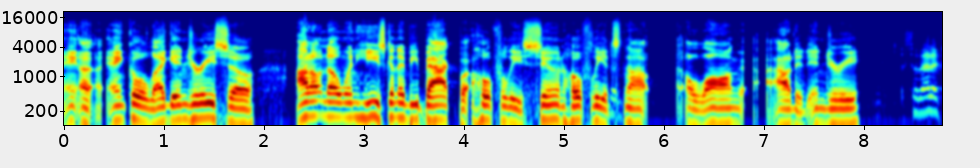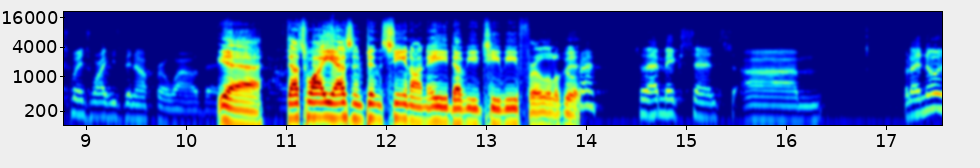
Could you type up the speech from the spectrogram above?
uh, ankle leg injury, so I don't know when he's gonna be back, but hopefully soon. Hopefully it's not a long outed injury. So that explains why he's been out for a while. Then. Yeah, that's why he hasn't been seen on AEW TV for a little bit. Okay, that makes sense. Um, but I know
